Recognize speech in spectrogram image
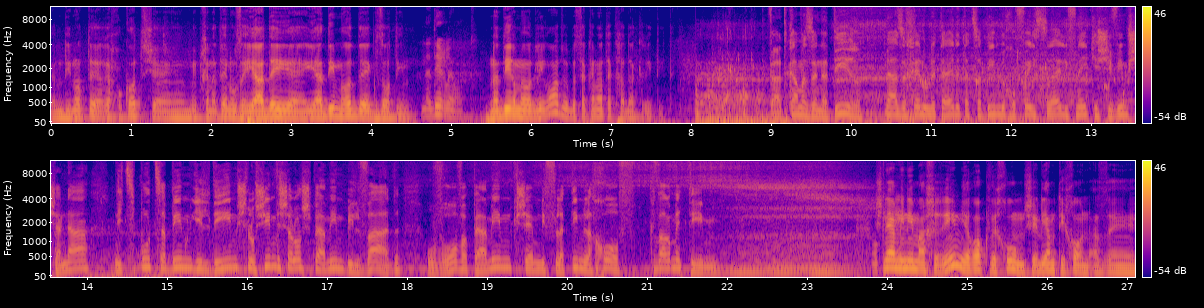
במדינות אה, רחוקות, שמבחינתנו זה יעדי, אה, יעדים מאוד אקזוטיים. נדיר לראות. נדיר מאוד לראות ובסכנת הכחדה קריטית. ועד כמה זה נדיר, מאז החלו לתעד את הצבים בחופי ישראל לפני כ-70 שנה, נצפו צבים גלדיים 33 פעמים בלבד, וברוב הפעמים כשהם נפלטים לחוף, כבר מתים. שני אוקיי. המינים האחרים, ירוק וחום של ים תיכון, אז אה,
